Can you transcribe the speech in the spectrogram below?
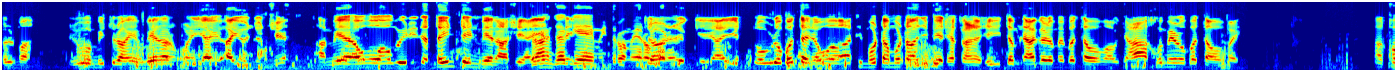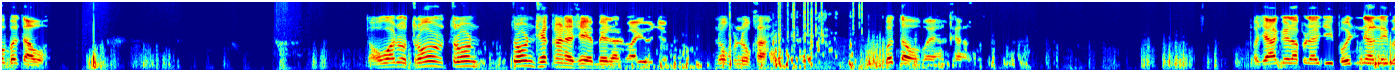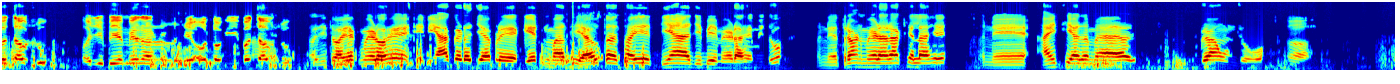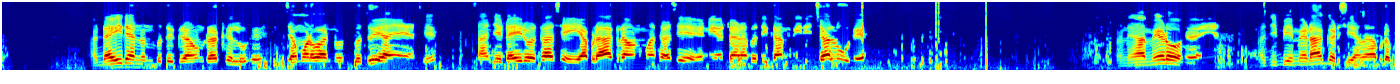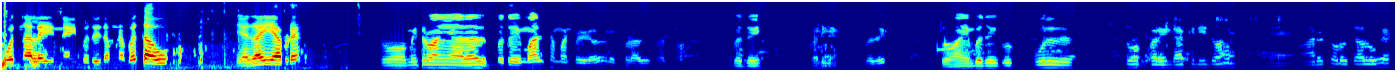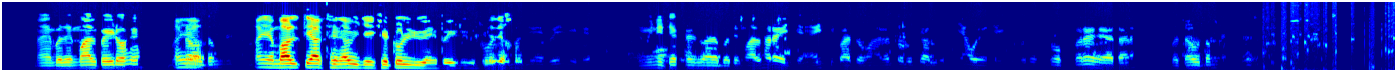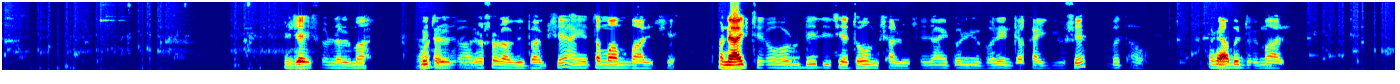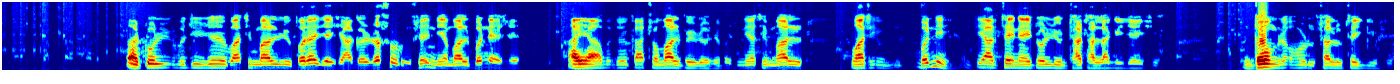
સોનલમાં. જુઓ મિત્રો અહીંયા મેળાનું પણ આયોજન છે. આ મેળા આવો આવી રીતે ત્રણ ત્રણ મેળા છે. ત્રણ જગ્યાએ મિત્રો મેળો ત્રણ. જગ્યાએ એક કવડો બતાવી આથી મોટા મોટા હજી બે ઠેકાણા છે. એ તમને આગળ અમે બતાવવામાં આવશે. આખો મેળો બતાવો ભાઈ. આખો બતાવો. તો અમારો ત્રણ ત્રણ ત્રણ ઠેકાણા છે મેળાનું આયોજન નોખ નોખા. બતાવો ભાઈ આખા પછી આગળ આપણે હજી ભોજનાલય બતાવશું. હજી બે મેળાનું છે અલગ બતાવશું. હજી તો એક મેળો છે એની આગળ હજી આપણે ગેટમાંથી આવતા થઈએ ત્યાં હજી બે મેળા છે મિત્રો. અને ત્રણ મેળા રાખેલા છે. અને અહીંથી આ તમે ગ્રાઉન્ડ જોવો. હા. આ ડાયરાનું બધું ગ્રાઉન્ડ રાખેલું છે. જમણવારનું બધું અહીંયા છે. સાંજે ડાયરો થશે એ આપણે આ ગ્રાઉન્ડમાં થશે એની અટાણા બધી કામગીરી ચાલુ છે. અને આ મેળો છે અહીંયા. હજી બે મેળા આગળ છે. હવે આપણે ભોજના લઈને એ બધું તમને બતાવું. ત્યાં જઈએ આપણે. તો મિત્રો અહીંયા બધો માલ સામાન પડ્યો રસોડા વિભાગનો. બધું બધું તો અહીં બધું ફૂલ સ્ટોક કરીને રાખી દીધો છે. રસોડું ચાલુ છે. અહીં બધો માલ પડ્યો છે. અહીંયા માલ તૈયાર થઈને આવી જાય છે ટોલ્યું અહીં પડી મિની ટ્રેક્ટર દ્વારા બધે માલ હરાય છે. અહીંથી પાછો રસોડું ચાલુ ત્યાં હોય છે બધો સ્ટોક કરે છે અટાણે. બતાવું તમને. જય સોનલમાં. મિત્રો રસોડા વિભાગ છે. અહીંયા તમામ માલ છે. અને આજથી રહોડું બે દિવસે ધોમ ચાલુ છે. અહીં ટોલિયું ભરીને ઢકાઈ ગયું છે બતાવો. અને આ બધો માલ. આ ટોલી બધી જે માંથી માલની ભરાઈ જાય છે, આગળ રસોડું છે ત્યાં માલ બને છે. અહીંયા આ બધો કાચો માલ પડ્યો છે, પછી ત્યાંથી માલમાંથી બની, ત્યાર થઈને અહીં ટોલિયું ઠાઠા લાગી જાય છે. ધોમ રહોડું ચાલુ થઈ ગયું છે.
